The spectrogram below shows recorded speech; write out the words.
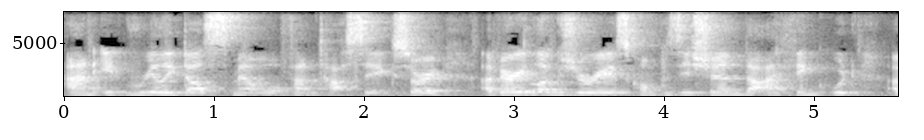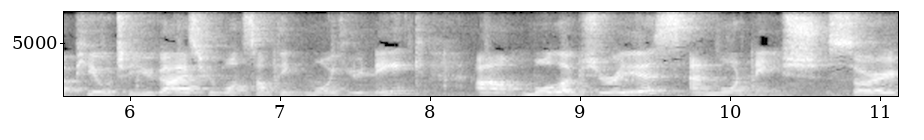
and it really does smell fantastic. So a very luxurious composition that I think would appeal to you guys who want something more unique, um, more luxurious and more niche. So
